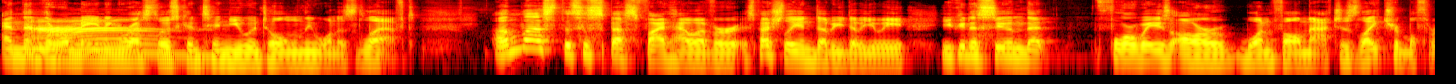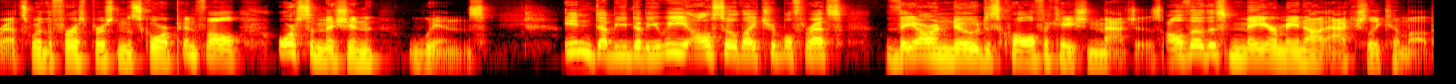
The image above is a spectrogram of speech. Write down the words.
and then the remaining wrestlers ah. continue until only one is left. Unless this is specified, however, especially in WWE, you can assume that four ways are one fall matches like triple threats, where the first person to score a pinfall or submission wins. In WWE, also like triple threats, they are no disqualification matches, although this may or may not actually come up.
